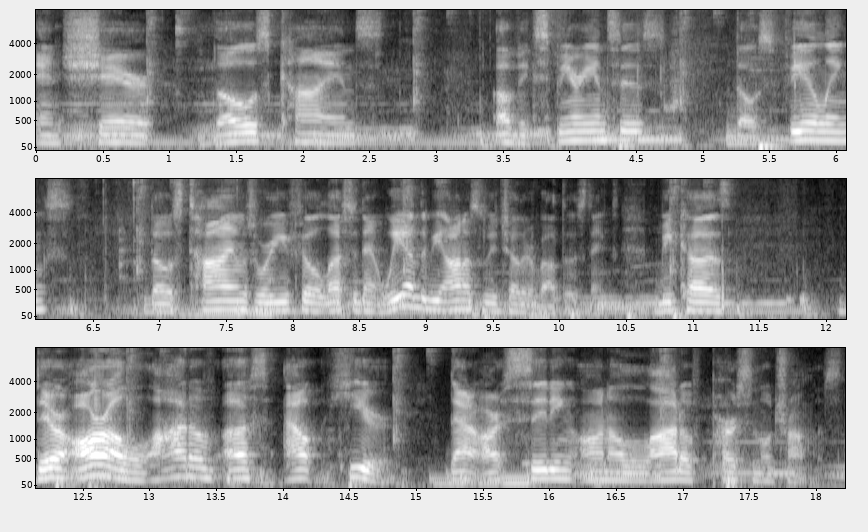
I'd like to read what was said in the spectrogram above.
and share those kinds of experiences, those feelings, those times where you feel lesser than. We have to be honest with each other about those things because there are a lot of us out here that are sitting on a lot of personal traumas.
